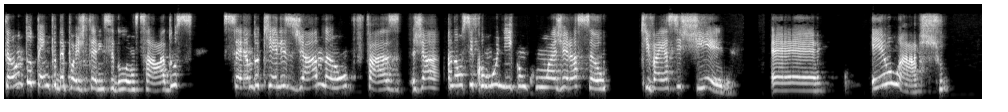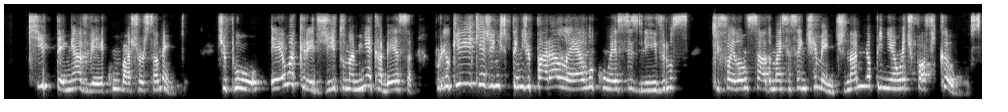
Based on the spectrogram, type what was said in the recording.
tanto tempo depois de terem sido lançados, sendo que eles já não faz, já não se comunicam com a geração que vai assistir ele. É, eu acho que tem a ver com baixo orçamento. Tipo, eu acredito na minha cabeça, porque o que, que a gente tem de paralelo com esses livros que foi lançado mais recentemente? Na minha opinião, é tipo Off Campus,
